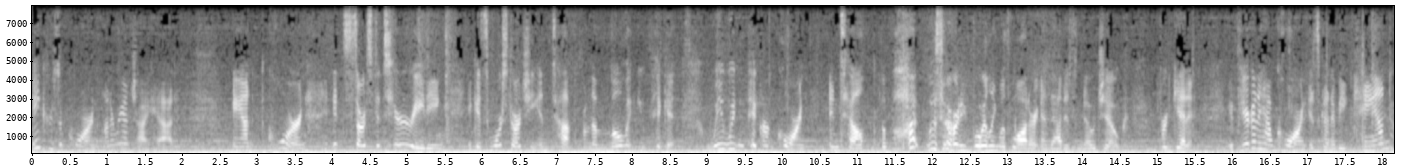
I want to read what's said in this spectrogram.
acres of corn on a ranch I had. And corn, it starts deteriorating. It gets more starchy and tough from the moment you pick it. We wouldn't pick our corn until the pot was already boiling with water, and that is no joke. Forget it. If you're gonna have corn, it's gonna be canned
